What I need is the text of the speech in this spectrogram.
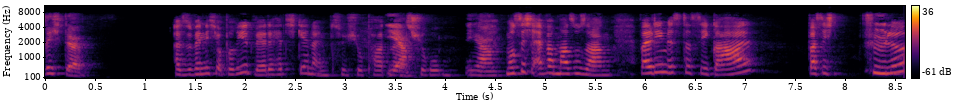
Richter. Also wenn ich operiert werde, hätte ich gerne einen Psychopathen ja. als Chirurgen. Ja. Muss ich einfach mal so sagen. Weil dem ist das egal, was ich fühle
